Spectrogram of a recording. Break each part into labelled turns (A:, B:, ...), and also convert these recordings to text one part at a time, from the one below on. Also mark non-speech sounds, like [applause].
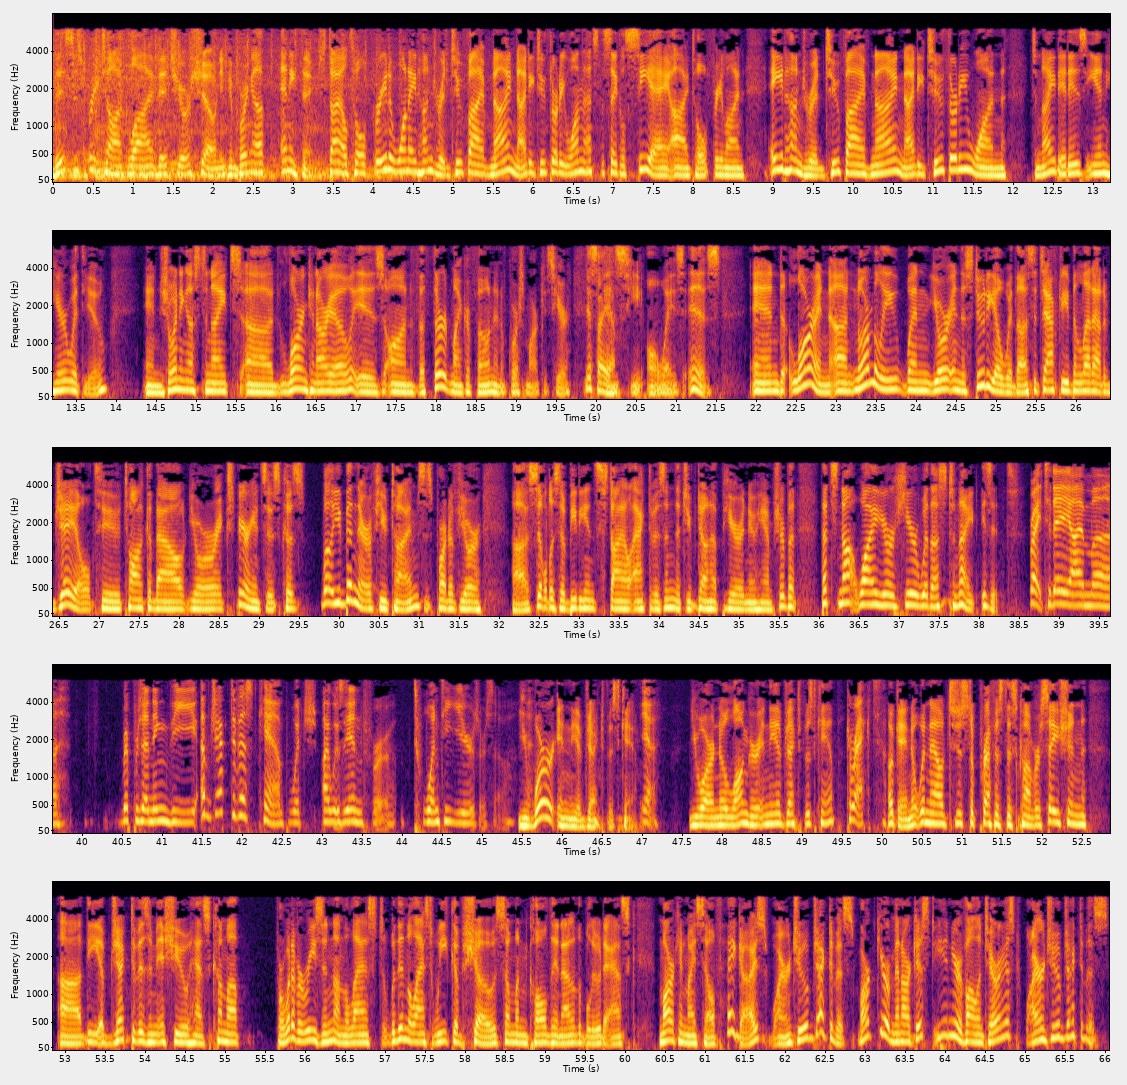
A: This is Free Talk Live. It's your show, and you can bring up anything. Style toll free to 1 800 259 9231. That's the SACL CAI toll free line. 800 259 9231. Tonight it is Ian here with you. And joining us tonight, uh, Lauren Canario is on the third microphone, and of course, Mark is here.
B: Yes, I am.
A: As he always is. And Lauren, uh, normally when you're in the studio with us, it's after you've been let out of jail to talk about your experiences, because well, you've been there a few times as part of your uh, civil disobedience style activism that you've done up here in New Hampshire, but that's not why you're here with us tonight, is it?
C: Right. Today I'm uh, representing the objectivist camp, which I was in for 20 years or so.
A: You were in the objectivist camp.
C: Yeah.
A: You are no longer in the objectivist camp?
C: Correct.
A: Okay, now, now just to preface this conversation, uh, the objectivism issue has come up for whatever reason on the last within the last week of shows someone called in out of the blue to ask mark and myself hey guys why aren't you objectivists? Mark you're a minarchist. Ian you're a voluntarist. Why aren't you objectivists?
